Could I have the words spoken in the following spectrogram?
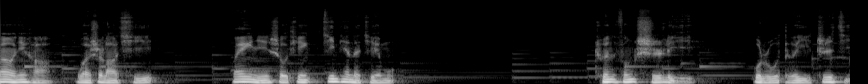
朋友你好，我是老齐，欢迎您收听今天的节目。春风十里，不如得一知己。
